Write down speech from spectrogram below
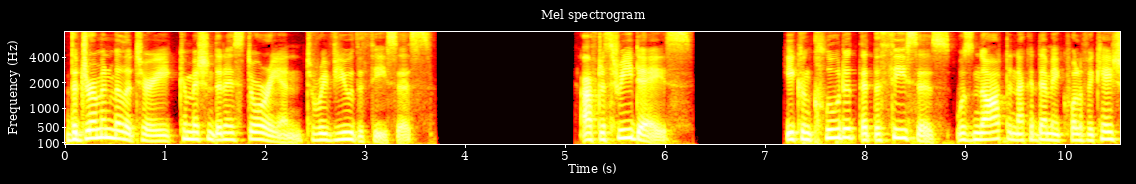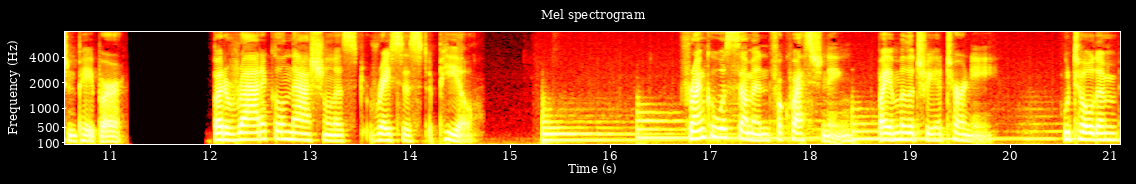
The German military commissioned an historian to review the thesis. After three days, he concluded that the thesis was not an academic qualification paper, but a radical nationalist racist appeal. Franco was summoned for questioning by a military attorney who told him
